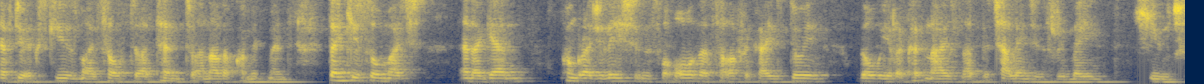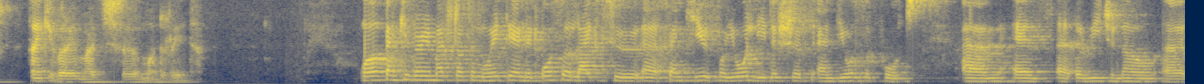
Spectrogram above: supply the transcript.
have to excuse myself to attend to another commitment. Thank you so much. And again, congratulations for all that South Africa is doing, though we recognize that the challenges remain huge. Thank you very much, uh, moderator. Well, thank you very much, Dr. Moeti, and we'd also like to uh, thank you for your leadership and your support um, as uh, the regional uh,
